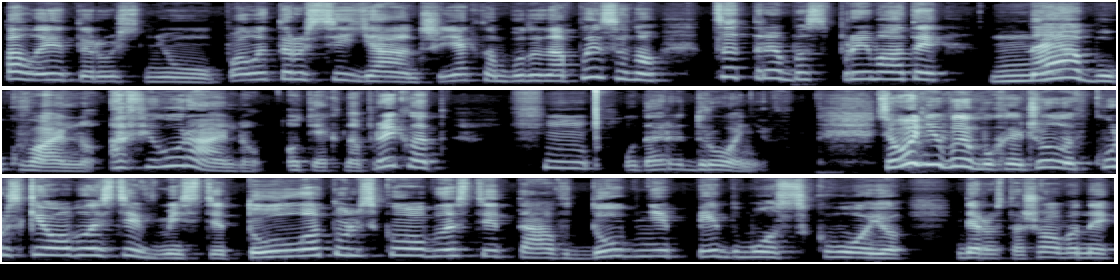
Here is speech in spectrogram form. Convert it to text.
палити русню, палити росіян, чи як там буде написано, це треба сприймати не буквально, а фігурально. От як, наприклад, удари дронів. Сьогодні вибухи чули в Курській області, в місті Тула Тульської області та в Дубні під Москвою, де розташований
